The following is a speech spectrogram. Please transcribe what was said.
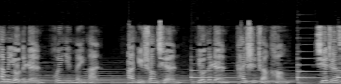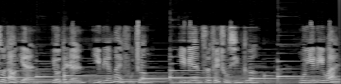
他们有的人婚姻美满，儿女双全；有的人开始转行，学着做导演；有的人一边卖服装，一边自费出新歌。无一例外，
